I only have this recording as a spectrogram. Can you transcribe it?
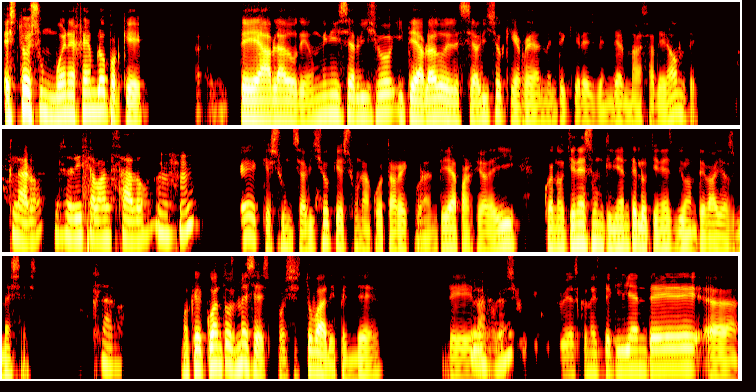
esto es un buen ejemplo porque eh, te he hablado de un mini servicio y te he hablado del servicio que realmente quieres vender más adelante. Claro, el servicio avanzado. Que es un servicio que es una cuota recurrente y a partir de ahí, cuando tienes un cliente, lo tienes durante varios meses. Claro. ¿Cuántos meses? Pues esto va a depender de la relación que construyes con este cliente, uh,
